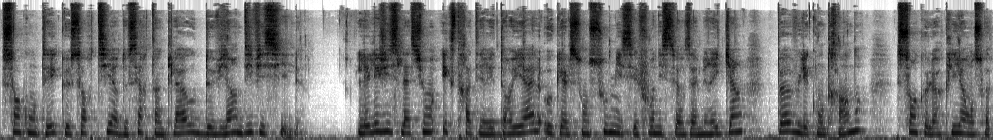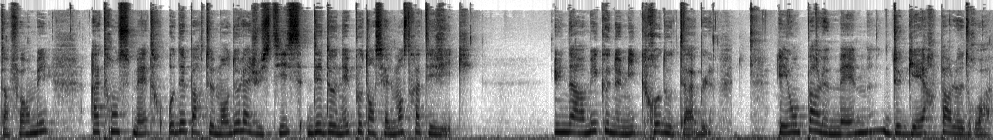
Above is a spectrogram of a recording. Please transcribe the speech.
sans compter que sortir de certains clouds devient difficile. Les législations extraterritoriales auxquelles sont soumis ces fournisseurs américains peuvent les contraindre, sans que leurs clients en soient informés, à transmettre au département de la justice des données potentiellement stratégiques. Une arme économique redoutable, et on parle même de guerre par le droit.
